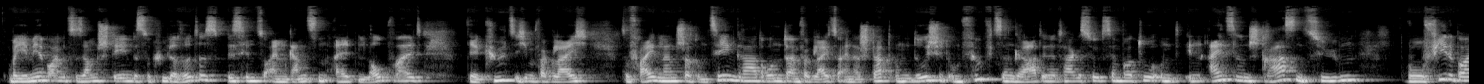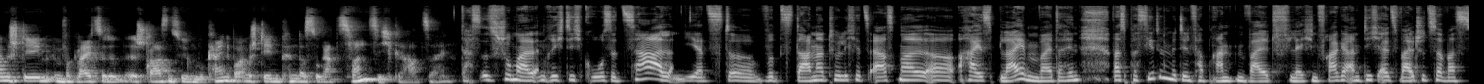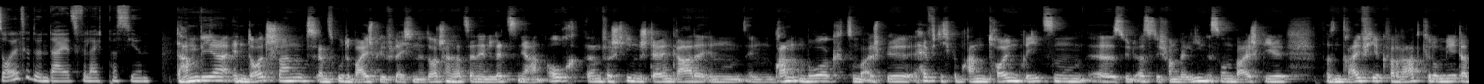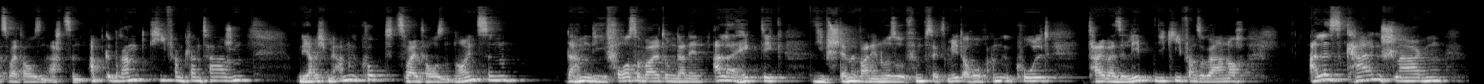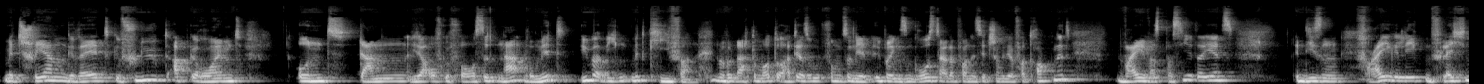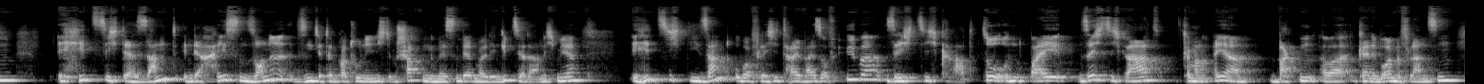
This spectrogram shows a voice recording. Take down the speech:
Aber je mehr Bäume zusammenstehen, desto kühler wird es, bis hin zu einem ganzen alten Laubwald. Der kühlt sich im Vergleich zur freien Landschaft um 10 Grad runter, im Vergleich zu einer Stadt im Durchschnitt um 15 Grad in der Tageshöchsttemperatur. Und in einzelnen Straßenzügen wo viele Bäume stehen, im Vergleich zu den äh, Straßenzügen, wo keine Bäume stehen, können das sogar 20 Grad sein. Das ist schon mal eine richtig große Zahl. Jetzt äh, wird es da natürlich jetzt erstmal äh, heiß bleiben weiterhin. Was passiert denn mit den verbrannten Waldflächen? Frage an dich als Waldschützer, was sollte denn da jetzt vielleicht passieren? Da haben wir in Deutschland ganz gute Beispielflächen. In Deutschland hat es in den letzten Jahren auch an verschiedenen Stellen, gerade in, in Brandenburg zum Beispiel, heftig gebrannt. Treuenbrietzen, äh, südöstlich von Berlin ist so ein Beispiel. Das sind drei, vier Quadratkilometer Kilometer 2018 abgebrannt, Kiefernplantagen. Und die habe ich mir angeguckt, 2019. Da haben die Forstverwaltung dann in aller Hektik, die Stämme waren ja nur so fünf, sechs Meter hoch angekohlt, teilweise lebten die Kiefern sogar noch, alles kahlgeschlagen, mit schwerem Gerät geflügt, abgeräumt und dann wieder aufgeforstet. Na, womit? Überwiegend mit Kiefern. Nur nach dem Motto, hat ja so gut funktioniert. Übrigens, ein Großteil davon ist jetzt schon wieder vertrocknet, weil was passiert da jetzt? In diesen freigelegten Flächen erhitzt sich der Sand in der heißen Sonne, das sind ja Temperaturen, die nicht im Schatten gemessen werden, weil den gibt's ja da nicht mehr, erhitzt sich die Sandoberfläche teilweise auf über 60 Grad. So, und bei 60 Grad kann man Eier backen, aber keine Bäume pflanzen.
